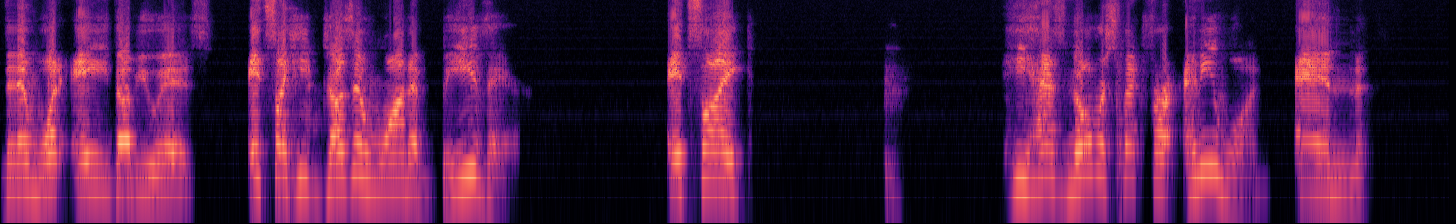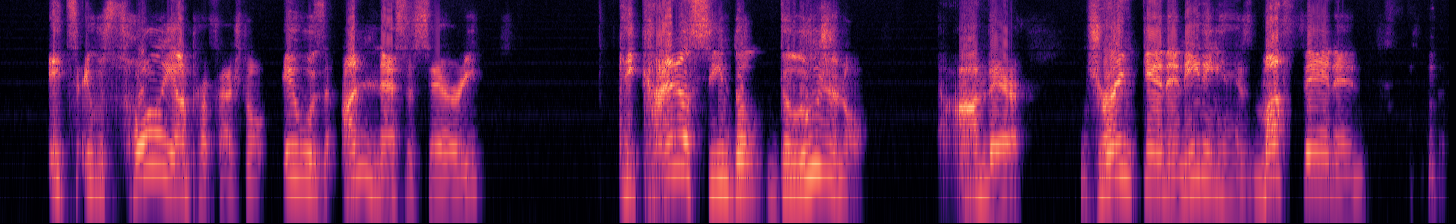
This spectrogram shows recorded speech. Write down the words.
than what AEW is. It's like he doesn't want to be there. It's like he has no respect for anyone. And it's it was totally unprofessional. It was unnecessary. He kind of seemed del- delusional on there, drinking and eating his muffin, and it,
